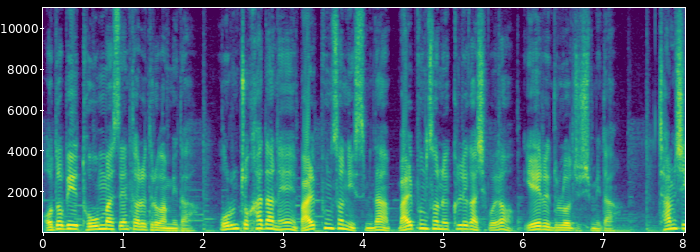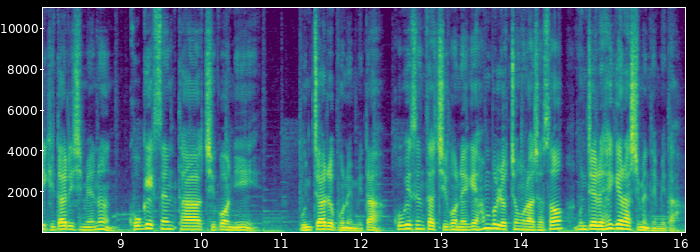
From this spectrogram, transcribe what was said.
어도비 도움말 센터를 들어갑니다. 오른쪽 하단에 말풍선이 있습니다. 말풍선을 클릭하시고요. 얘를 눌러주십니다. 잠시 기다리시면은 고객센터 직원이 문자를 보냅니다. 고객센터 직원에게 환불 요청을 하셔서 문제를 해결하시면 됩니다.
